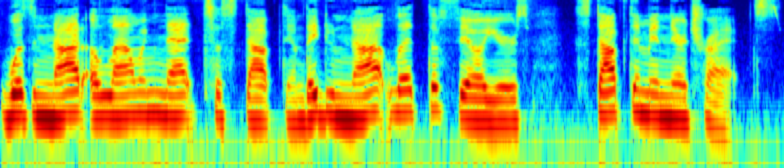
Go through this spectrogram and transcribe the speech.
was not allowing that to stop them. They do not let the failures stop them in their tracks.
